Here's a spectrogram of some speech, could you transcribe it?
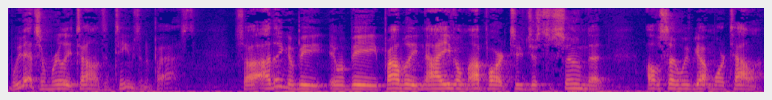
we've had some really talented teams in the past, so I think it would be it would be probably naive on my part to just assume that all of a sudden we've got more talent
